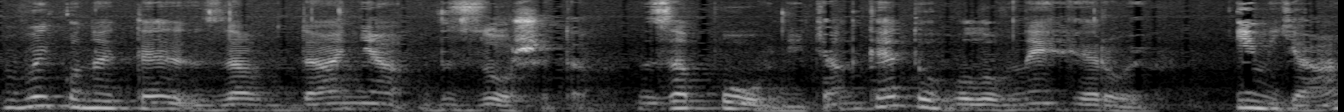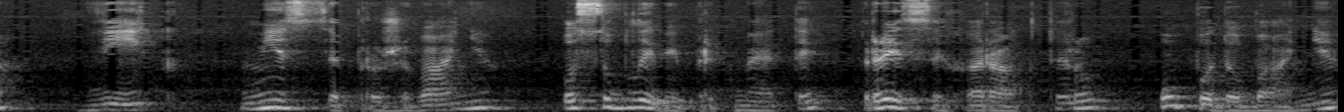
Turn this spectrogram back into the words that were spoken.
Виконайте завдання в зошитах. Заповніть анкету головних героїв. Ім'я, вік, місце проживання, особливі прикмети, риси характеру, уподобання,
